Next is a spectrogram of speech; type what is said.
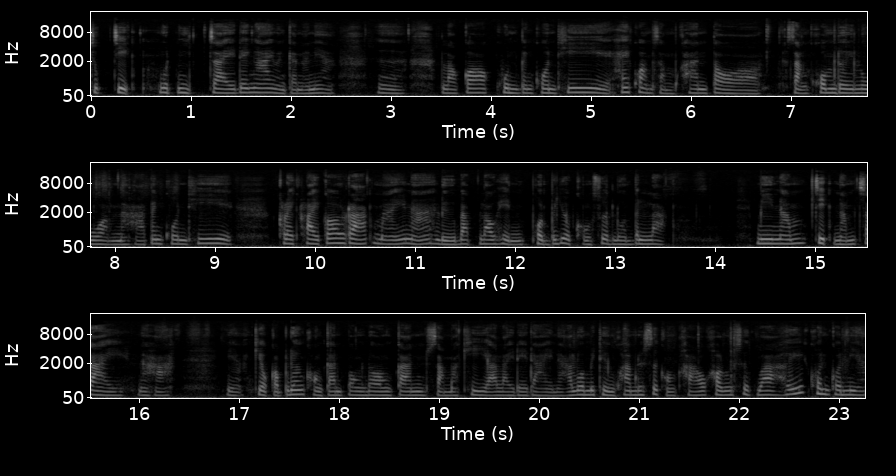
จุกจิกหงุดหงิดใจได้ง่ายเหมือนกันนะเนี่ยเออแล้วก็คุณเป็นคนที่ให้ความสำคัญต่อสังคมโดยรวมนะคะ เป็นคนที่ ใครๆก็รักไหมนะ หรือแบบเราเห็นผลประโยชน์ของส่วนรวมเป็นหลัก มีน้ำจิตน้ำใจนะคะเนี่ยเกี่ยวกับเรื่องของการปองดองการสามัคคีอะไรใด ๆนะรวมไปถึงความรู้สึกของเขาเขารู้สึกว่าเฮ้ยคนคนนี้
